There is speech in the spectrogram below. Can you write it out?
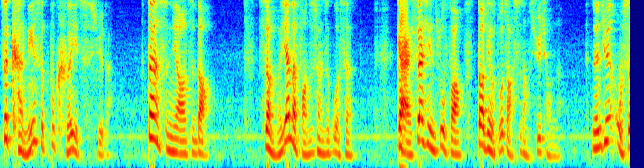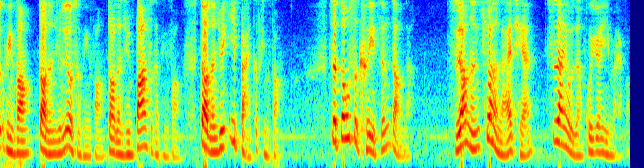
这肯定是不可以持续的。但是你要知道，怎么样的房子算是过剩？改善性住房到底有多少市场需求呢？人均五十个平方到人均六十个平方到人均八十个平方到人均一百个平方，这都是可以增长的。只要能赚来钱，自然有人会愿意买房。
